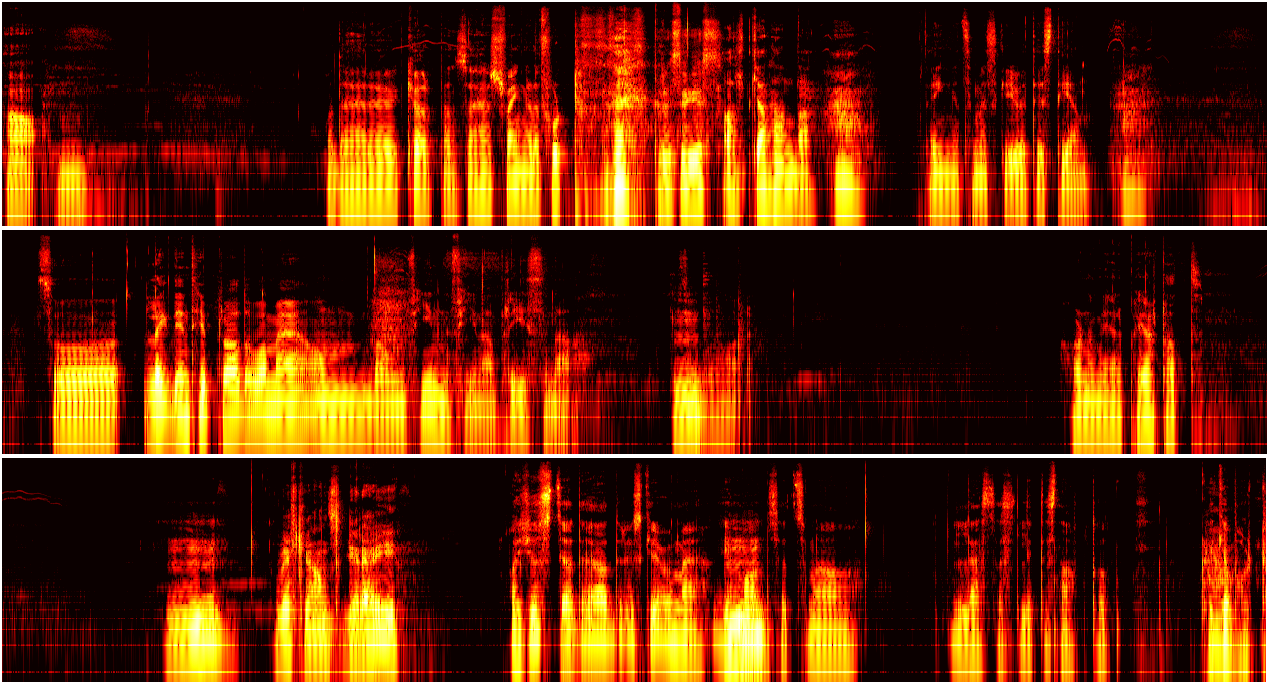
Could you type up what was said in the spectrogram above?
Ja, Mm. Och det här är Körpen, så här svänger det fort. precis. Allt kan hända. Det är inget som är skrivet i sten. Så lägg din tipprad och var med om de fin, fina priserna Mm. som vi har. Har du något mer på hjärtat? Mm. Veckans grej. Ja just det, det hade du skrivit med i Mm. manuset som jag läste lite snabbt och klickade bort.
